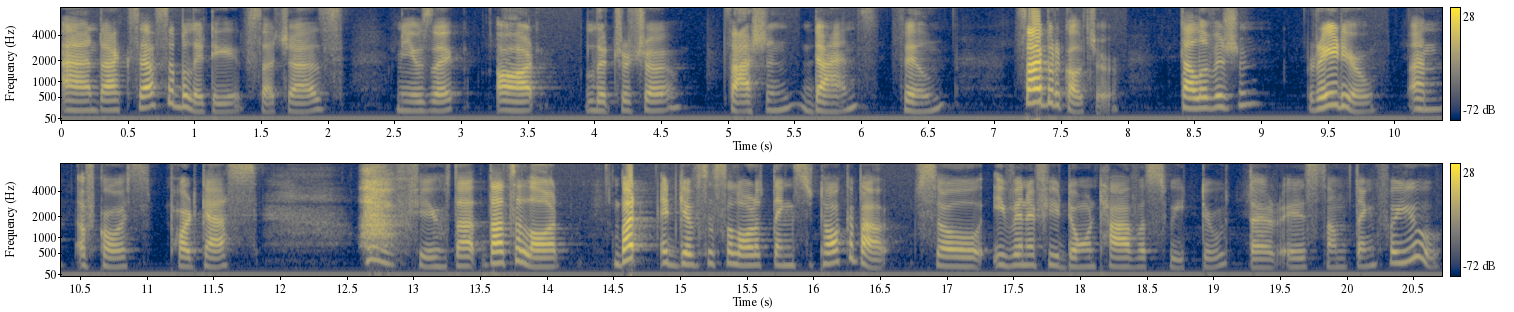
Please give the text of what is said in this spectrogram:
and accessibility, such as music, art, literature, fashion, dance, film, cyberculture, television, radio, and of course, podcasts. Phew, that, that's a lot. But it gives us a lot of things to talk about. So even if you don't have a sweet tooth, there is something for you.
